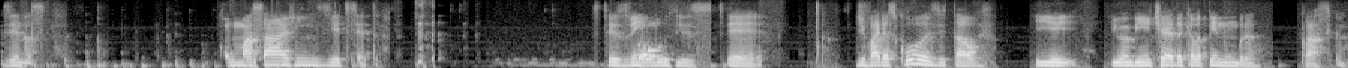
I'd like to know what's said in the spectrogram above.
Dizendo como massagens e etc. Vocês veem luzes é, de várias cores e tal. E, e o ambiente é daquela penumbra clássica.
